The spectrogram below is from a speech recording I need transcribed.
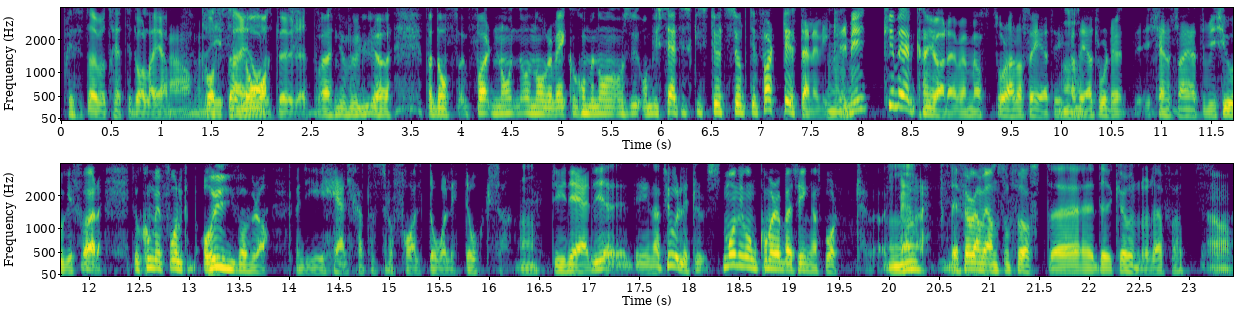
priset över 30 dollar igen. Ja, trots det det lågt. budet. Vad- Vadå, för, för någon, några veckor kommer någon, om vi säger att det skulle studsa upp till 40 istället, vilket Mm. mycket väl kan göra, vem jag står här och säger att, att jag tror det, känslan är att det blir 20 för. Då kommer folk, oj vad bra. Men det är ju helt katastrofalt dåligt det också. Mm. Det är ju det, det är, det är naturligt. Småningom kommer det börja tvingas bort eh, spelare. Mm. Det är frågan vem som först eh, dukar under därför att Ja.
